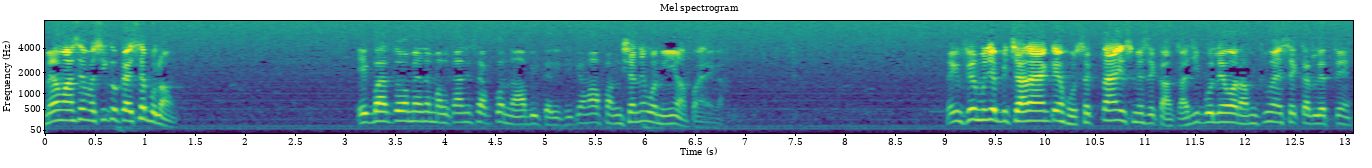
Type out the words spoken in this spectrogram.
मैं वहाँ से वशी को कैसे बुलाऊं? एक बार तो मैंने मलकानी साहब को ना भी करी थी कि वहाँ फ़ंक्शन है, वो नहीं आ पाएगा। लेकिन फिर मुझे विचार आया कि हो सकता है इसमें से काका जी बोले और हम क्यों ऐसे कर लेते हैं?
